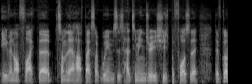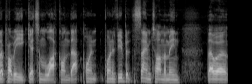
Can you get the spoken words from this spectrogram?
even off like the some of their halfbacks like Williams has had some injury issues before, so they, they've got to probably get some luck on that point point of view. But at the same time, I mean, they were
